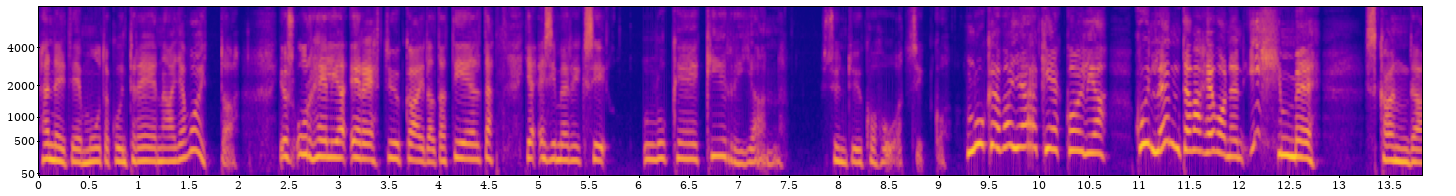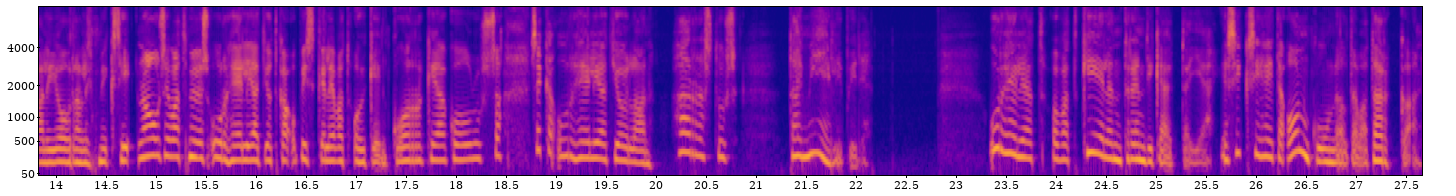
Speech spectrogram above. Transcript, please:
Hän ei tee muuta kuin treenaa ja voittaa. Jos urheilija erehtyy kaidalta tieltä ja esimerkiksi lukee kirjan, syntyy kohuotsikko. Lukeva jääkiekkoilija kuin lentävä hevonen, ihme! Skandaalijournalismiksi nousevat myös urheilijat, jotka opiskelevat oikein korkeakoulussa, sekä urheilijat, joilla on harrastus, tai mielipide. Urheilijat ovat kielen trendikäyttäjiä ja siksi heitä on kuunneltava tarkkaan.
